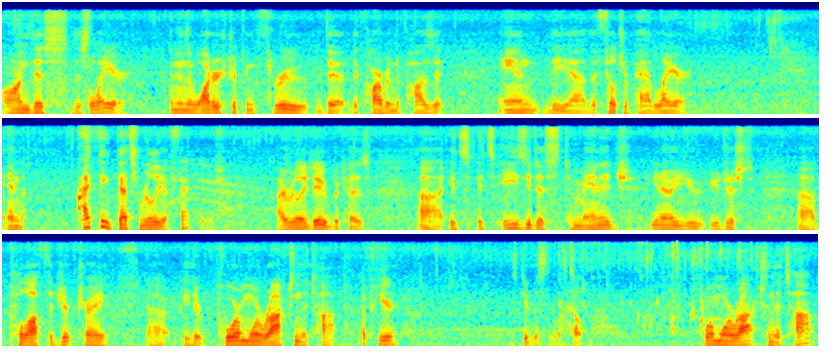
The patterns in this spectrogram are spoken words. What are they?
on this, this layer. And then the water is dripping through the, the carbon deposit and the, uh, the filter pad layer. And I think that's really effective. I really do because uh, it's it's easy to, to manage. You know, you you just uh, pull off the drip tray, uh, either pour more ROX in the top up here. Let's give this a little help. Pour more ROX in the top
